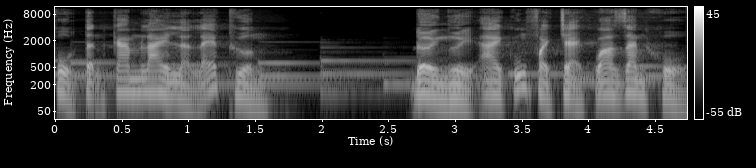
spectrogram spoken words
khổ tận cam lai là lẽ thường. Đời người ai cũng phải trải qua gian khổ,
